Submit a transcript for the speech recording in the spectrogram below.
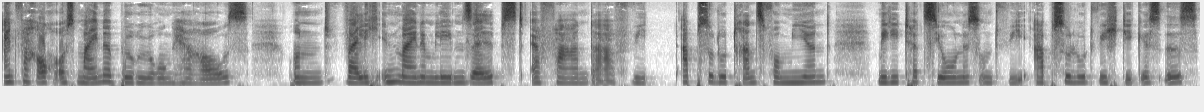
Einfach auch aus meiner Berührung heraus und weil ich in meinem Leben selbst erfahren darf, wie absolut transformierend Meditation ist und wie absolut wichtig es ist,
